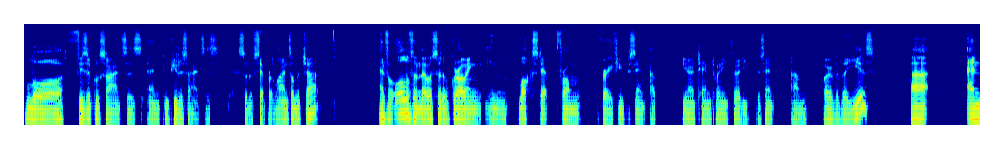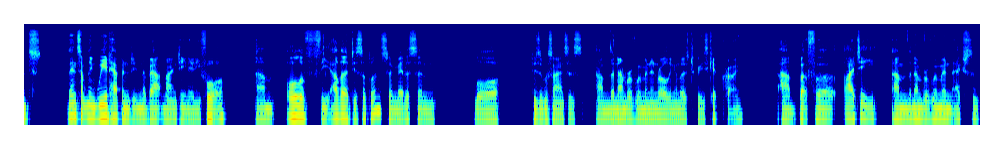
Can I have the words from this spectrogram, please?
law, physical sciences, and computer sciences sort of separate lines on the chart. And for all of them, they were sort of growing in lockstep from very few percent up, you know, 10, 20, 30% um, over the years. Uh, and then something weird happened in about 1984 um, all of the other disciplines, so medicine, law, physical sciences, um, the number of women enrolling in those degrees kept growing. Um, but for IT, um, the number of women actually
